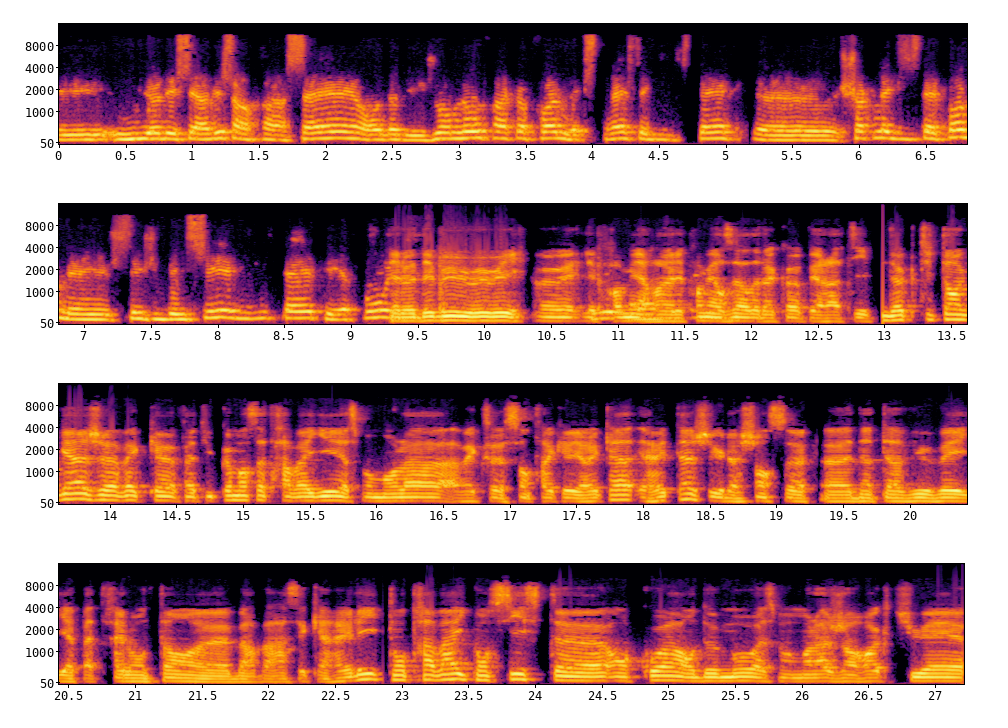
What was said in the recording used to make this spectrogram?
et où il y a des services en français, on a des journaux francophones, l'Express existait, euh, Choc n'existait pas, mais CJBC existait, TFO. C'était le début, oui, oui, oui, les premières, les premières heures de la coopérative. Donc, tu t'engages avec, euh, enfin, tu commences à travailler à ce moment-là avec Centre Accueil Héritage. J'ai eu la chance euh, d'interviewer il y a pas très longtemps euh, Barbara Secarelli. Ton travail consiste en quoi, en deux mots, à ce moment-là, Jean-Roch? Tu es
